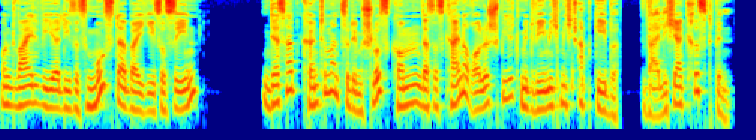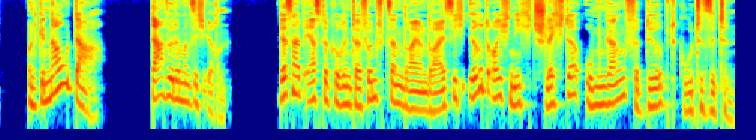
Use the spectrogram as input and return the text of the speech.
Und weil wir dieses Muster bei Jesus sehen, deshalb könnte man zu dem Schluss kommen, dass es keine Rolle spielt, mit wem ich mich abgebe, weil ich ja Christ bin. Und genau da, da würde man sich irren. Deshalb 1. Korinther 15, 33, irrt euch nicht, schlechter Umgang verdirbt gute Sitten.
